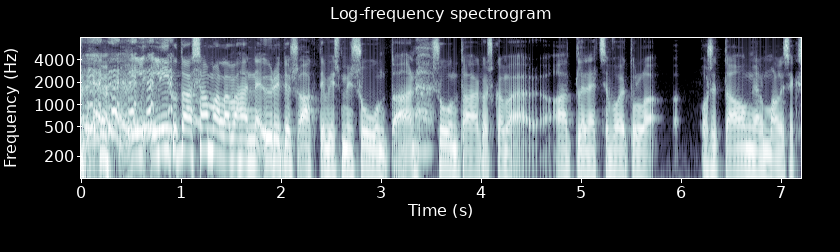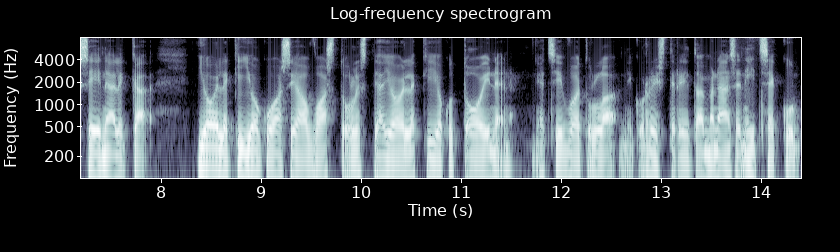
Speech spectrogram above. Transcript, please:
Liikutaan samalla vähän yritysaktivismin suuntaan, suuntaan, koska mä ajattelen, että se voi tulla osittain ongelmalliseksi siinä, eli joillekin joku asia on vastuullista ja joillekin joku toinen. Et siinä voi tulla niin ristiriitoja. Mä näen sen itse, kun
